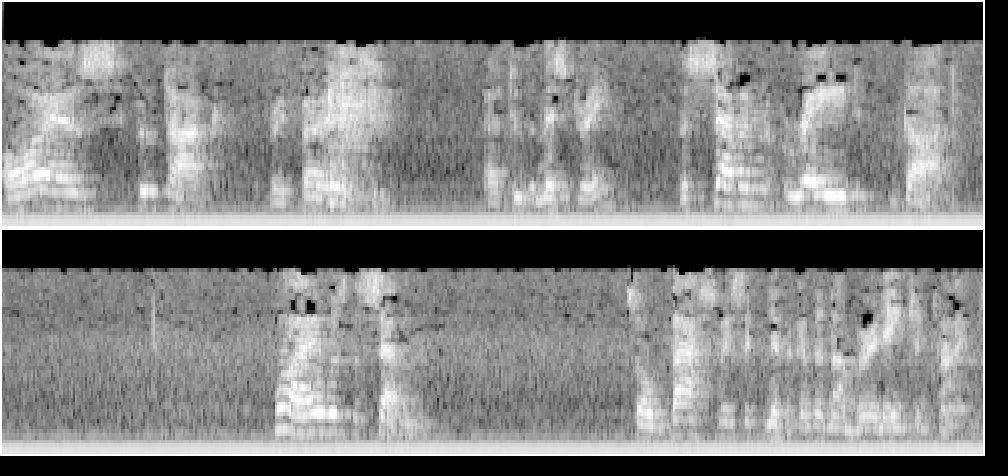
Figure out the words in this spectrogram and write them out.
or as Plutarch refers uh, to the mystery, the seven rayed God. Why was the seven so vastly significant a number in ancient times?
